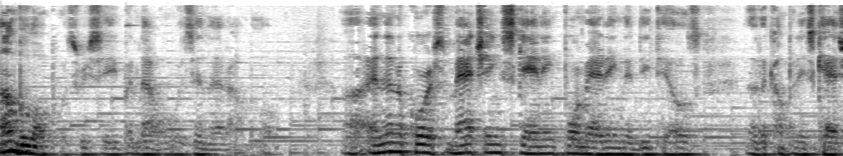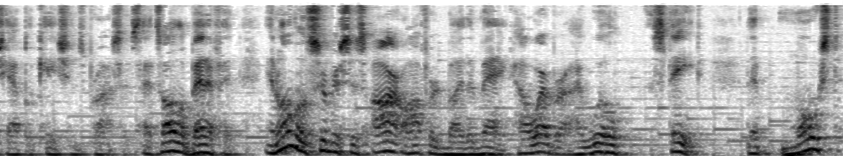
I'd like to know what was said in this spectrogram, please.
envelope was received, but not what was in that envelope. Uh, and then, of course, matching, scanning, formatting the details the company's cash applications process. That's all a benefit. And all those services are offered by the bank. However, I will state that most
